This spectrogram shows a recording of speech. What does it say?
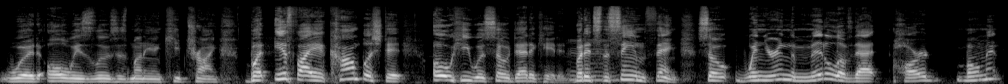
would always lose his money and keep trying. But if I accomplished it, oh, he was so dedicated. But it's the mm. same thing. So when you're in the middle of that hard moment,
